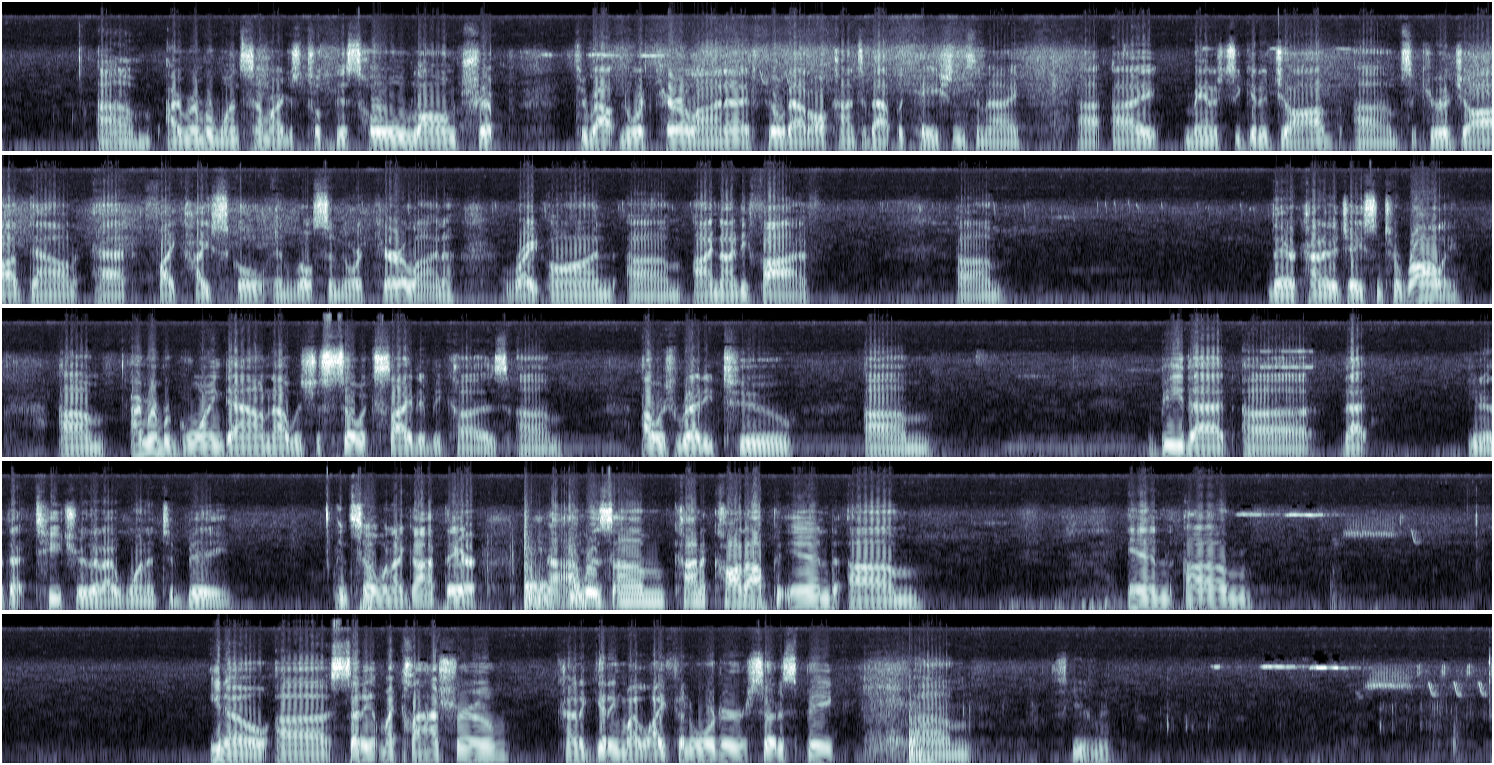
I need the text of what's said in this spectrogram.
um, I remember one summer I just took this whole long trip throughout North Carolina. I filled out all kinds of applications, and I uh, I managed to get a job, um, secure a job down at Fike High School in Wilson, North Carolina, right on um, I-95. Um, they're kind of adjacent to Raleigh. Um, I remember going down, and I was just so excited because um, I was ready to um, be that uh, that you know that teacher that I wanted to be. And so when I got there, you know, I was um, kind of caught up in um, in um, you know uh, setting up my classroom, kind of getting my life in order, so to speak. Um, excuse me.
